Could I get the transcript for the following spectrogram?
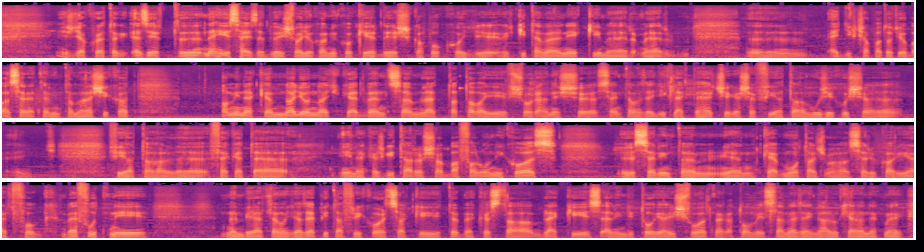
És gyakorlatilag ezért nehéz helyzetben is vagyok, amikor kérdés kapok, hogy, hogy kit emelnék ki, mert, mert egyik csapatot jobban szeretem, mint a másikat. Ami nekem nagyon nagy kedvencem lett a tavalyi év során, és szerintem az egyik legtehetségesebb fiatal muzsikus, egy fiatal fekete énekes, gitáros, a Buffalo Nichols, ő szerintem ilyen Keb Motajmahal-szerű karriert fog befutni, nem véletlen, hogy az Epitaph Records, aki többek közt a Black Keys elindítója is volt, meg a Tom Waits lemezei náluk jelennek meg,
